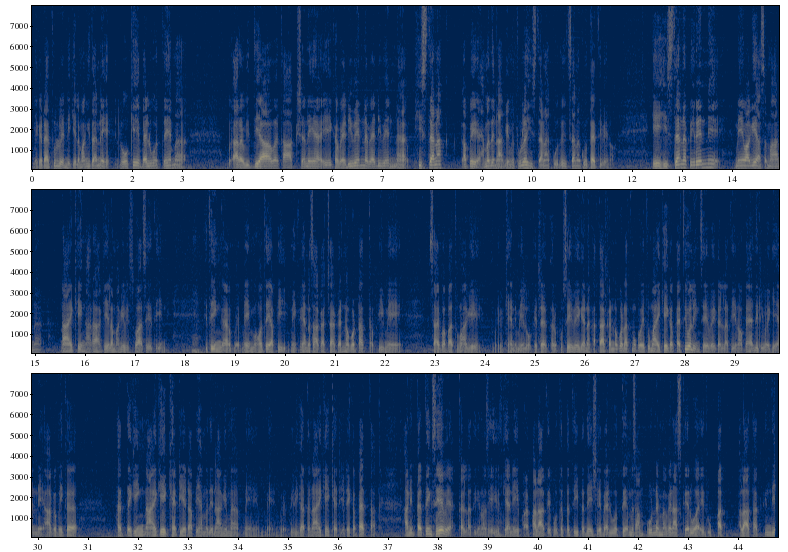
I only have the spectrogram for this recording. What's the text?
මේකට ඇතුල් වෙන්නේ කියලා මම හිතන්නේ ලෝකේ බැලුවොත් එහෙම අර විද්‍යාව තාක්ෂණය ඒක වැඩි වෙන්න වැඩි වෙන්න හිස්තැනක් අපේ හැමදෙනාගේම තුල හිස්තැනක් හිස්තැනකුත් ඇති වෙනවා. ඒ හිස්තැන පිරෙන්නේ මේ වගේ අසමාන නායකයන් හරහා කියලා මගේ විශ්වාසය තියෙන්නේ. ඉතින් මේ මොහොතේ අපි මේක ගැන සාකච්ඡා කරනකොටත් අපි මේ සයිබබාතුමාගේ කියන්නේ මේ ලෝකෙට කරපු සේවය ගැන කතා කරනකොටත් මොකද එතුමා එක එක පැති වලින් සේවය කරලා තියෙනවා පැහැදිලිව කියන්නේ ආගමික පැත්තකින් නායකයෙක් හැටියට අපි හැම දෙනාගේම මේ පිළිගත නායකයෙක් හැටියට එක පැත්තක්. අනිත් පැත්තෙන් සේවයක් කරලා තියෙනවා. ඒ කියන්නේ පළාතේ පුතපති ප්‍රදේශයේ බැලුවොත් එහෙම සම්පූර්ණයෙන්ම වෙනස් කරුවා. ඒ දුප්පත් පළාතක් ඉන්දියාවේ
